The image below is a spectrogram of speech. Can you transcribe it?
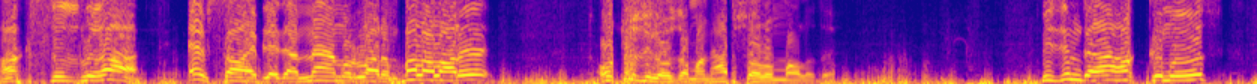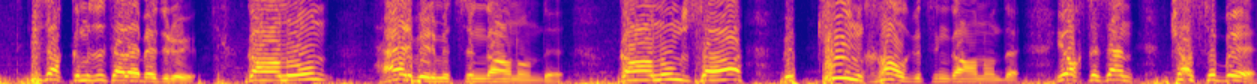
haqsızlığa ev sahibliyi edən məmurların balaları 30 il o zaman həbs olunmalıdır. Bizim də haqqımız, biz haqqımızı tələb edirik. Qanun hər birimiz üçün qanundur. Qanundursa bütün xalq üçün qanundur. Yoxsa sən kasıbı,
